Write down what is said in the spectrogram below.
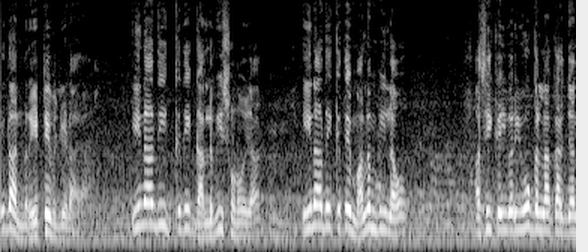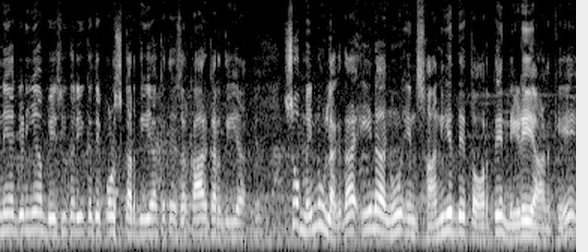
ਇਹਦਾ ਨਰੇਟਿਵ ਜਿਹੜਾ ਆ, ਇਹਨਾਂ ਦੀ ਕਿਤੇ ਗੱਲ ਵੀ ਸੁਣੋ ਯਾਰ। ਇਹਨਾਂ ਦੇ ਕਿਤੇ ਮਲਮ ਵੀ ਲਾਓ। ਅਸੀਂ ਕਈ ਵਾਰੀ ਉਹ ਗੱਲਾਂ ਕਰ ਜਾਂਦੇ ਆ ਜਿਹੜੀਆਂ ਬੇਸਿਕਲੀ ਕਿਤੇ ਪੁਲਿਸ ਕਰਦੀ ਆ, ਕਿਤੇ ਸਰਕਾਰ ਕਰਦੀ ਆ। ਸੋ ਮੈਨੂੰ ਲੱਗਦਾ ਇਹਨਾਂ ਨੂੰ ਇਨਸਾਨੀਅਤ ਦੇ ਤੌਰ ਤੇ ਨੇੜੇ ਆਣ ਕੇ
